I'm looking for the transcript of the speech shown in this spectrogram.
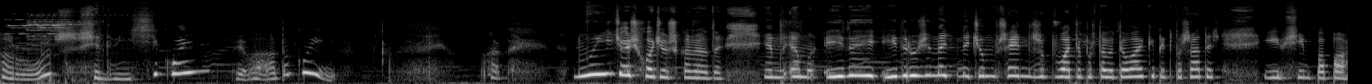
хорош. Ще 200 коїнів. Багато коїнів. Так. Ну і щось хочу сказати. Ем, ем, і, і, і, друзі, на, на чому й не забувайте поставити лайки, підписатись і всім па-па.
